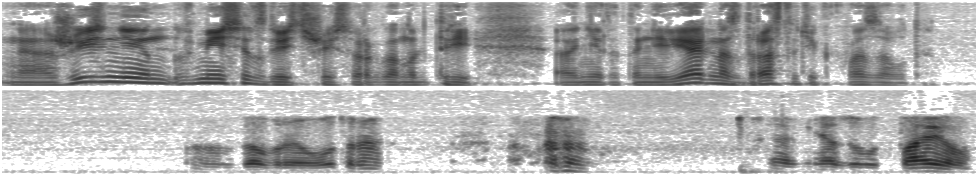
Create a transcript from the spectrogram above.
э, жизни в месяц, 206-42-03, нет, это нереально. Здравствуйте, как вас зовут? Доброе утро. Меня зовут Павел.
